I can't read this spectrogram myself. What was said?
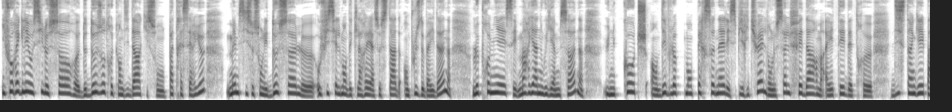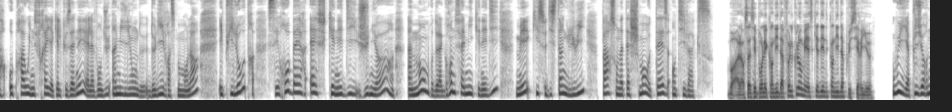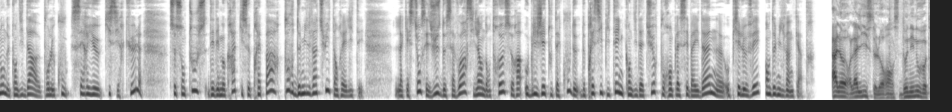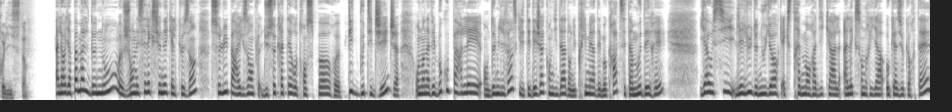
Il faut régler aussi le sort de deux autres candidats qui sont pas très sérieux, même si ce sont les deux seuls euh, officiellement déclarés à ce stade en plus de Biden. Le premier, c'est Marianne Williamson, une coach en développement personnel et spirituel dont le seul fait d'armes a été d'être euh, distinguée par Oprah Winfrey il y a quelques années. Elle a vendu un million de, de livres à ce moment-là. Et puis l'autre, c'est Robert F. Kennedy Jr., un membre de la grande famille Kennedy, mais qui se distingue, lui, par son attachement aux thèses anti-vax. Bon, alors ça c'est pour les candidats folklore, mais est-ce qu'il y a des candidats plus sérieux? Oui, il y a plusieurs noms de candidats, pour le coup, sérieux qui circulent. Ce sont tous des démocrates qui se préparent pour 2028 en réalité. La question, c'est juste de savoir si l'un d'entre eux sera obligé tout à coup de, précipiter une candidature pour remplacer Biden euh, au pied levé en 2024. Alors, la liste, Laurence, donnez-nous votre liste. Alors il y a pas mal de noms, j'en ai sélectionné quelques-uns. Celui par exemple du secrétaire au transport euh, Pete Buttigieg. On en avait beaucoup parlé en 2020, parce qu'il était déjà candidat dans les primaires démocrates. C'est un modéré. Il y a aussi l'élu de New York extrêmement radical, Alexandria Ocasio-Cortez.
